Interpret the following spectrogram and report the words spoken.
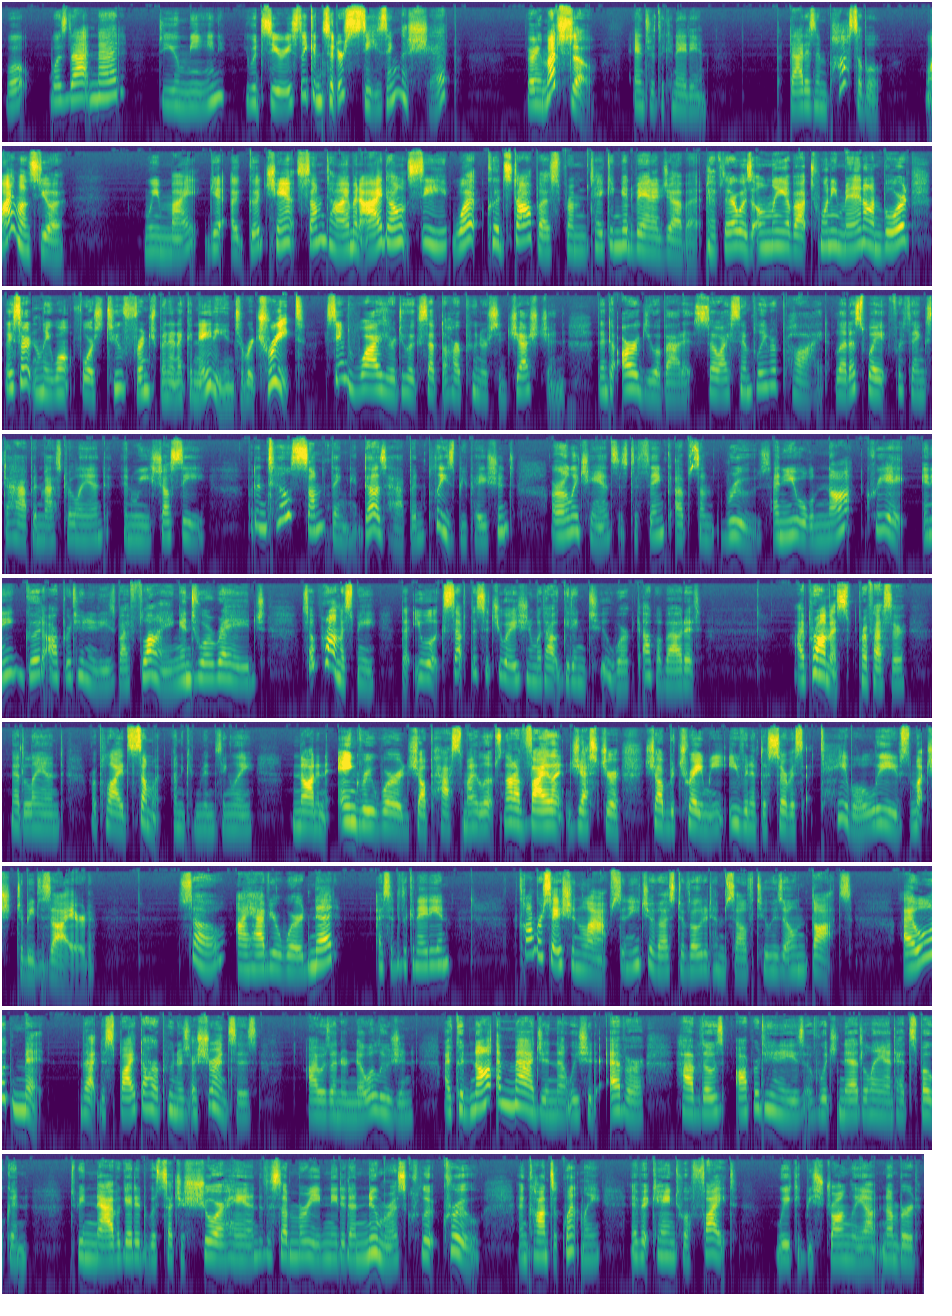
What was that, Ned? Do you mean you would seriously consider seizing the ship? Very much so, answered the Canadian. But that is impossible. Why, monsieur? We might get a good chance sometime, and I don't see what could stop us from taking advantage of it. If there was only about 20 men on board, they certainly won't force two Frenchmen and a Canadian to retreat. It seemed wiser to accept the harpooner's suggestion than to argue about it, so I simply replied, Let us wait for things to happen, Master Land, and we shall see. But until something does happen, please be patient. Our only chance is to think up some ruse, and you will not create any good opportunities by flying into a rage. So promise me that you will accept the situation without getting too worked up about it. I promise, Professor, Ned Land replied somewhat unconvincingly. Not an angry word shall pass my lips, not a violent gesture shall betray me, even if the service at table leaves much to be desired. So, I have your word, Ned? I said to the Canadian. The conversation lapsed, and each of us devoted himself to his own thoughts. I will admit that, despite the harpooner's assurances, I was under no illusion. I could not imagine that we should ever have those opportunities of which Ned Land had spoken. To be navigated with such a sure hand, the submarine needed a numerous crew, and consequently, if it came to a fight, we could be strongly outnumbered.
